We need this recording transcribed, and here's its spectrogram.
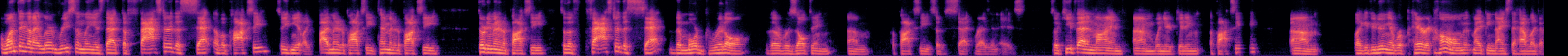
one thing that I learned recently is that the faster the set of epoxy, so you can get like five minute epoxy, 10 minute epoxy, 30 minute epoxy. So the faster the set, the more brittle the resulting um, epoxy sort of set resin is. So keep that in mind um, when you're getting epoxy. Um, like if you're doing a repair at home, it might be nice to have like a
